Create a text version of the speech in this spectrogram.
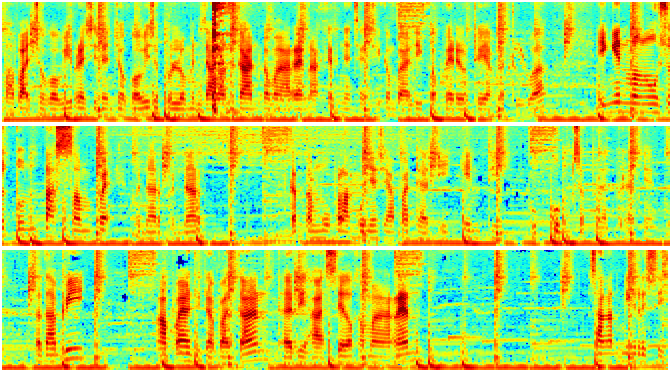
Bapak Jokowi Presiden Jokowi sebelum mencalonkan kemarin akhirnya jadi kembali ke periode yang kedua ingin mengusut tuntas sampai benar-benar ketemu pelakunya siapa dan ingin dihukum seberat-beratnya. Tetapi apa yang didapatkan dari hasil kemarin sangat miris sih.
